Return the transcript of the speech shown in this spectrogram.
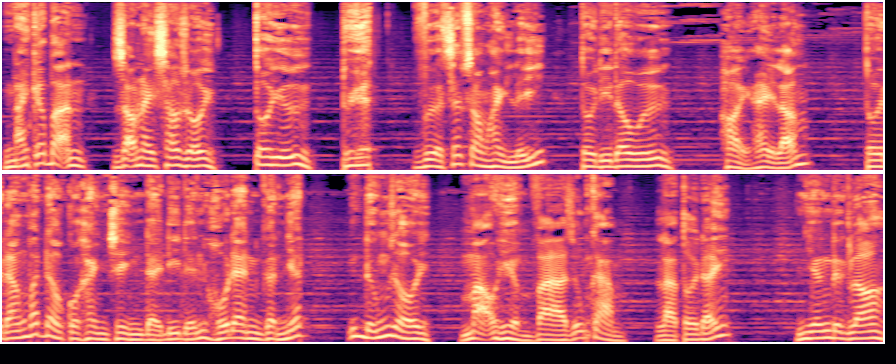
Này các bạn, dạo này sao rồi? Tôi ư, tuyệt, vừa xếp xong hành lý, tôi đi đâu ư? Hỏi hay lắm. Tôi đang bắt đầu cuộc hành trình để đi đến hố đen gần nhất. Đúng rồi, mạo hiểm và dũng cảm là tôi đấy. Nhưng đừng lo,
